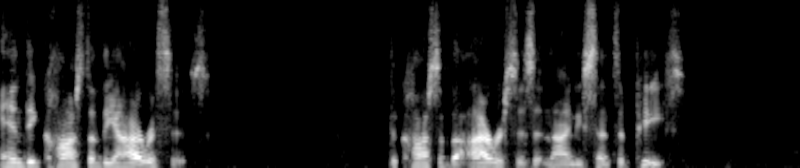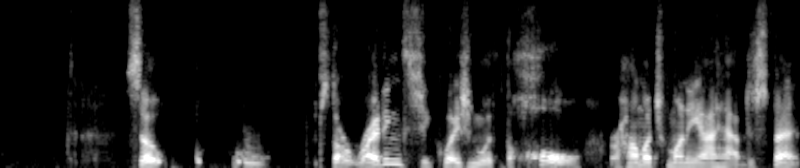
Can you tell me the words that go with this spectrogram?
and the cost of the irises. The cost of the irises at 90 cents a piece. So we'll start writing this equation with the whole, or how much money I have to spend.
